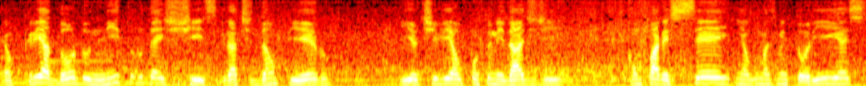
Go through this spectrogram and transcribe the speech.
é o criador do Nitro 10X. Gratidão, Piero. E eu tive a oportunidade de comparecer em algumas mentorias,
